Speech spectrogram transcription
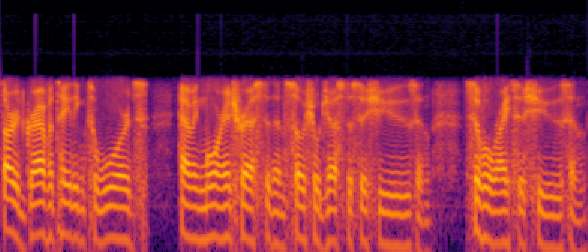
started gravitating towards having more interest in social justice issues and civil rights issues, and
